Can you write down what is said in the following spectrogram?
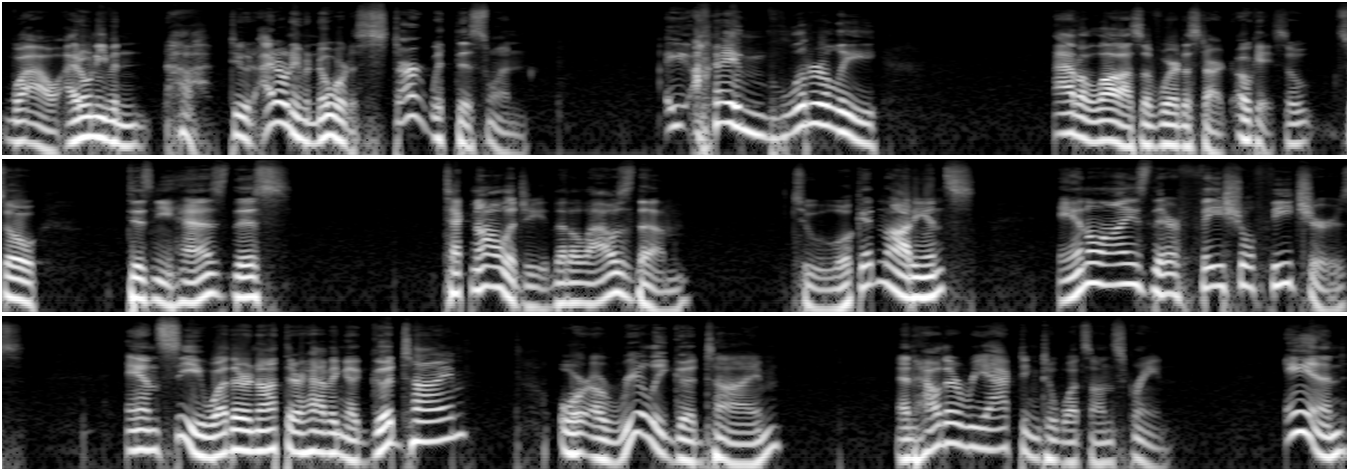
wow. I don't even, huh, dude. I don't even know where to start with this one. I, I am literally at a loss of where to start. Okay, so so Disney has this technology that allows them to look at an audience, analyze their facial features, and see whether or not they're having a good time or a really good time and how they're reacting to what's on screen. And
